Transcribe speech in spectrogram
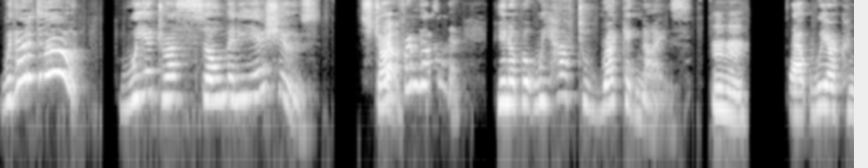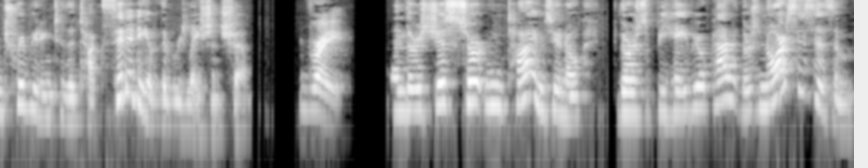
without a doubt we address so many issues start Yeah. from there you know but we have to recognize Mm-hmm. that we are contributing to the toxicity of the relationship Right. and there's just certain times you know there's behavioral pattern there's narcissism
